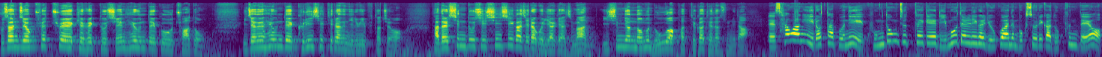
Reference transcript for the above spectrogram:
부산 지역 최초의 계획 도시인 해운대구 좌동. 이제는 해운대 그린시티라는 이름이 붙었죠. 다들 신도시 신시가지라고 이야기하지만 20년 넘은 노후 아파트가 대다수입니다. 네, 상황이 이렇다 보니 공동주택의 리모델링을 요구하는 목소리가 높은데요.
